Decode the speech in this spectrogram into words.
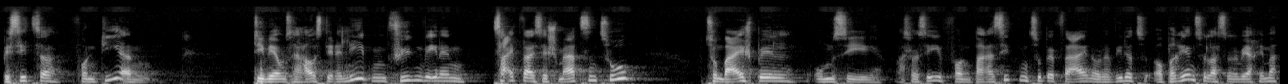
Besitzer von Tieren, die wir unsere Haustiere lieben, fügen wir ihnen zeitweise Schmerzen zu, zum Beispiel um sie, was weiß ich, von Parasiten zu befreien oder wieder zu operieren zu lassen oder wie auch immer.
